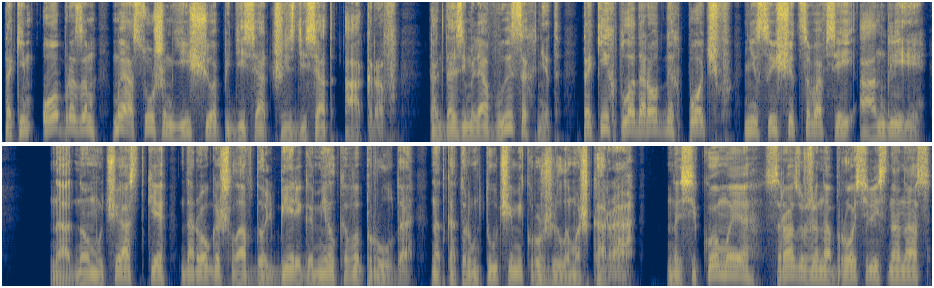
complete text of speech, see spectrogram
Таким образом мы осушим еще 50-60 акров. Когда земля высохнет, таких плодородных почв не сыщется во всей Англии». На одном участке дорога шла вдоль берега мелкого пруда, над которым тучами кружила машкара. Насекомые сразу же набросились на нас,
